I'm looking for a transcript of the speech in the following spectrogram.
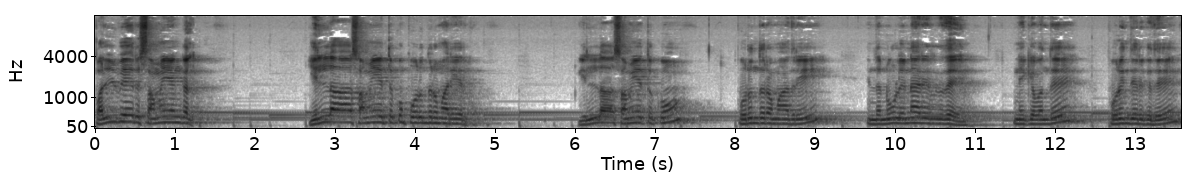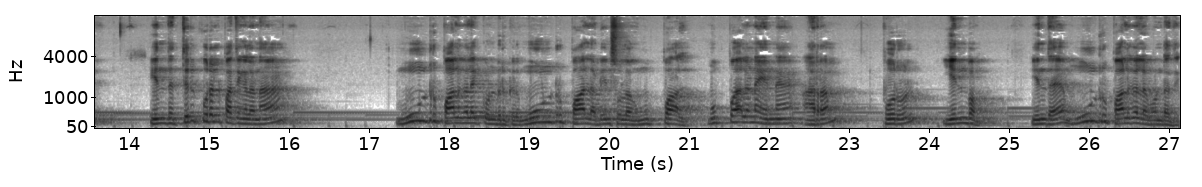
பல்வேறு சமயங்கள் எல்லா சமயத்துக்கும் பொருந்துற மாதிரியே இருக்கும். எல்லா சமயத்துக்கும் பொருந்துகிற மாதிரி இந்த நூல் என்ன இருக்குது? இன்றைக்கி வந்து பொருந்தி இருக்குது. இந்த திருக்குறள் பார்த்தீங்களன்னா மூன்று பால்களை கொண்டிருக்குது. மூன்று பால் அப்படின்னு சொல்லுவாங்க முப்பால். முப்பால்னா என்ன? அறம் பொருள் இன்பம். இந்த மூன்று பால்களை கொண்டது.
